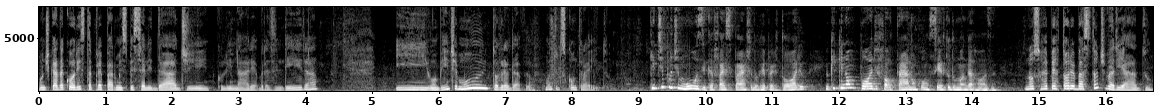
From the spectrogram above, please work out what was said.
onde cada corista prepara uma especialidade culinária brasileira. E o ambiente é muito agradável, muito descontraído. Que tipo de música faz parte do repertório e o que, que não pode faltar num concerto do Manga Rosa? Nosso repertório é bastante variado.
